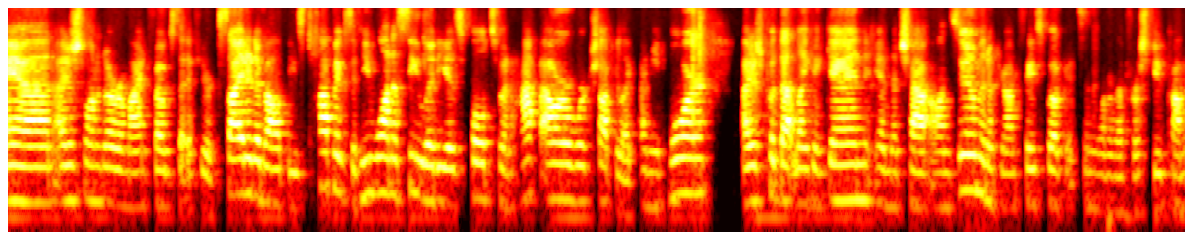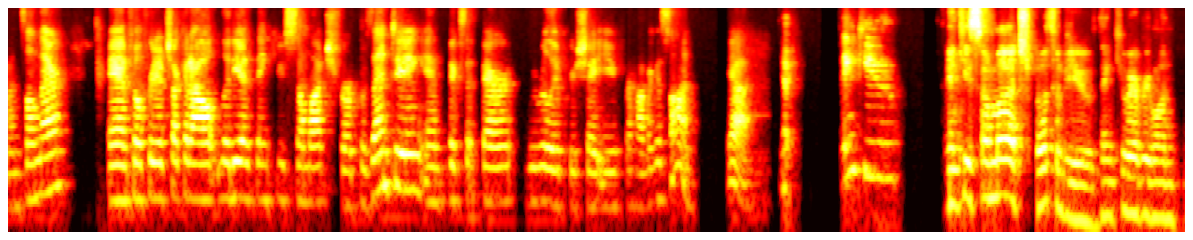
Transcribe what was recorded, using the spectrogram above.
And I just wanted to remind folks that if you're excited about these topics, if you want to see Lydia's full two and a half hour workshop, you're like, I need more, I just put that link again in the chat on Zoom. And if you're on Facebook, it's in one of the first few comments on there. And feel free to check it out. Lydia, thank you so much for presenting and Fix It Fair. We really appreciate you for having us on. Yeah. Yep. Thank you. Thank you so much, both of you. Thank you, everyone.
